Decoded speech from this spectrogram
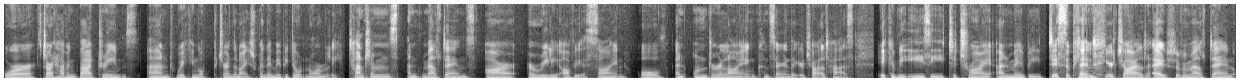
or start having bad dreams and waking up during the night when they maybe don't normally. Tantrums and meltdowns are a really obvious sign of an underlying concern that your child has. It can be easy to try and maybe discipline your child out of a meltdown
